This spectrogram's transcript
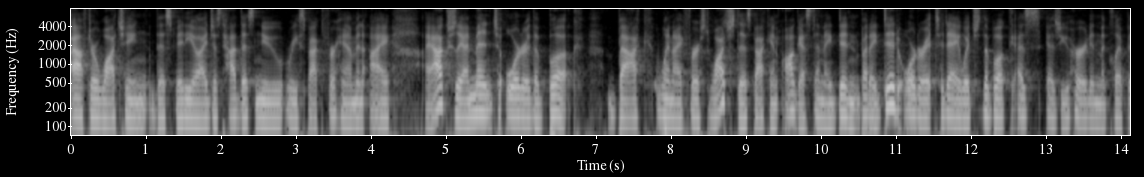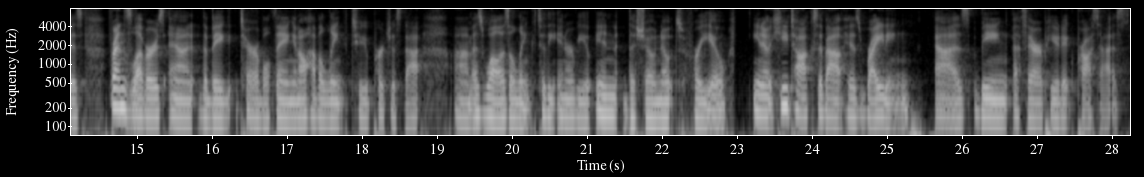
after watching this video, I just had this new respect for him. And I, I actually, I meant to order the book back when I first watched this back in August and I didn't but I did order it today which the book as as you heard in the clip is Friends Lovers and the Big Terrible Thing and I'll have a link to purchase that um, as well as a link to the interview in the show notes for you you know he talks about his writing as being a therapeutic process.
